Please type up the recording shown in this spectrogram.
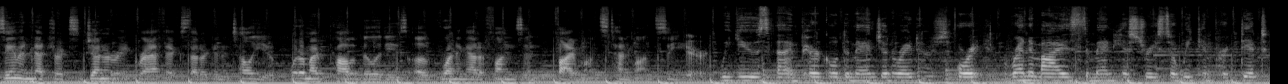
examine metrics, generate graphics that are going to tell you what are my probabilities of running out of funds in five months, 10 months, a year. We use uh, empirical demand generators or randomized demand history so we can predict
